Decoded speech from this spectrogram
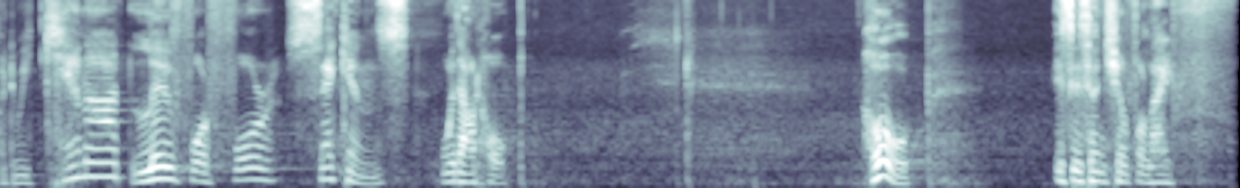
but we cannot live for four seconds without hope. Hope is essential for life.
